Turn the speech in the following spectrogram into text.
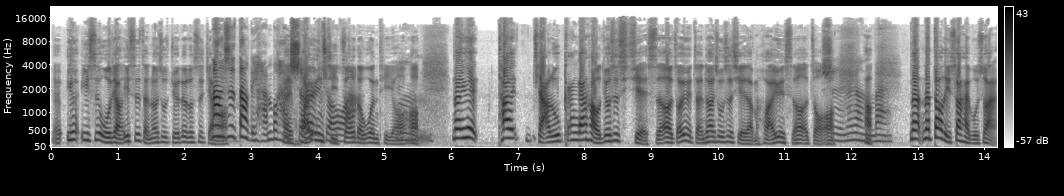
呃，因为医师我讲医师诊断书绝对都是讲，那是到底含不含十二周啊？怀孕几周的问题哦、嗯、哦。那因为他假如刚刚好就是写十二周，因为诊断书是写的嘛，怀孕十二周哦。是，那这样怎么办？那那到底算还不算？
